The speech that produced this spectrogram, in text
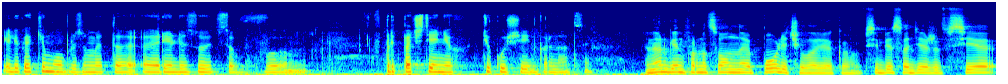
или каким образом это э, реализуется в, в предпочтениях текущей инкарнации? Энергоинформационное поле человека в себе содержит все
